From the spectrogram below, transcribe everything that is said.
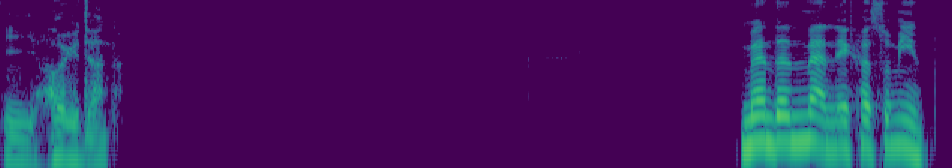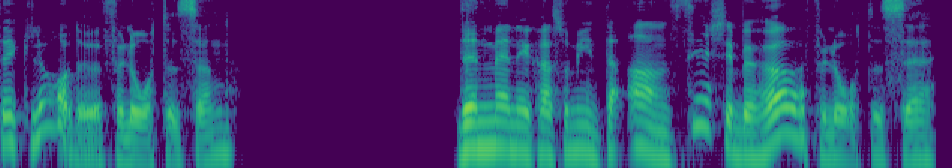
i höjden. Men den människa som inte är glad över förlåtelsen, den människa som inte anser sig behöva förlåtelse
